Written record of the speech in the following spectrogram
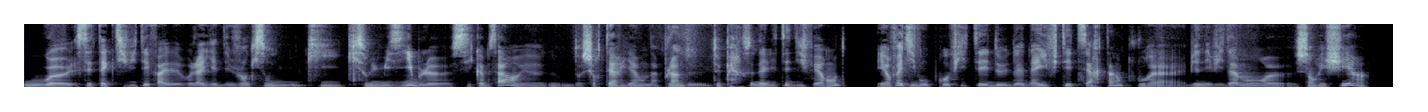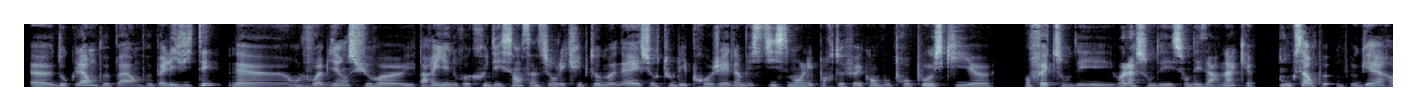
où cette activité, voilà, il y a des gens qui sont, qui, sont nuisibles. C'est comme ça. Hein, sur Terre, y a, on a plein de, personnalités différentes. Et en fait, ils vont profiter de, la naïveté de certains pour, bien évidemment, s'enrichir donc là, on peut pas, on peut pas l'éviter. on le voit bien sur, pareil, il y a une recrudescence hein, sur les crypto-monnaies, sur tous les projets d'investissement, les portefeuilles qu'on vous propose, qui en fait sont des, voilà, sont des, sont des arnaques. Donc ça, on peut, on peut guère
